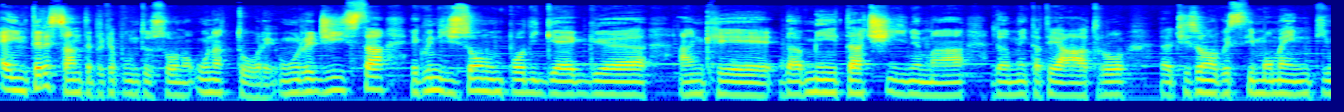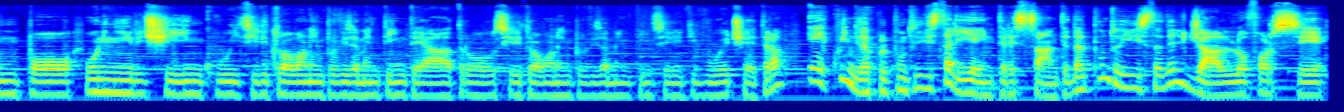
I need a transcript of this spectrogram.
è interessante perché appunto sono un attore, un regista e quindi ci sono un po' di gag eh, anche da meta cinema, da meta teatro, eh, ci sono questi momenti un po' onirici in cui si ritrovano improvvisamente in teatro, si ritrovano improvvisamente in serie tv eccetera e quindi da quel punto di vista lì è interessante. Dal punto di vista del giallo forse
